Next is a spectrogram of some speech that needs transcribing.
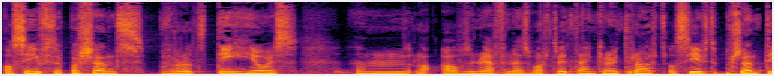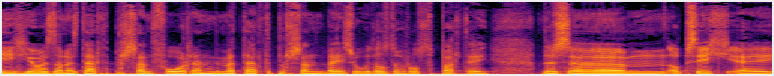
als 70% bijvoorbeeld tegen jou is, als we nu even in zwart-wit denken uiteraard, als 70% tegen jou is, dan is 30% voor en met 30% ben je zo goed als de grootste partij. Dus um, op zich, uh,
